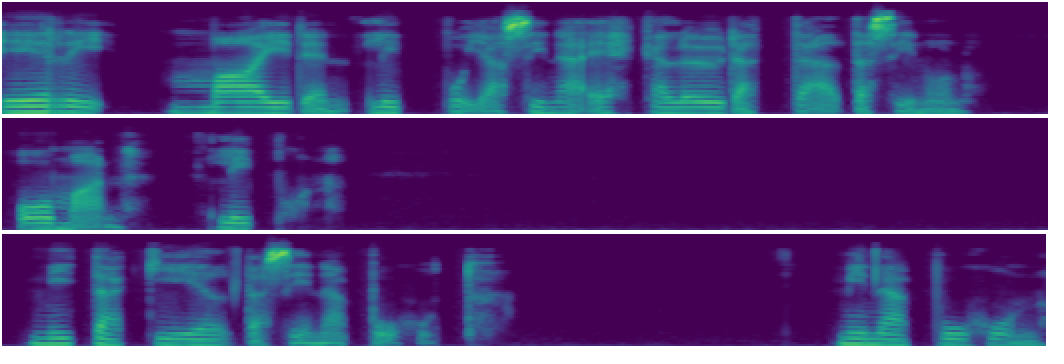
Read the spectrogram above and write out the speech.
eri maiden lippuja. Sinä ehkä löydät täältä sinun oman lipun. Mitä kieltä sinä puhut? Minä puhun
